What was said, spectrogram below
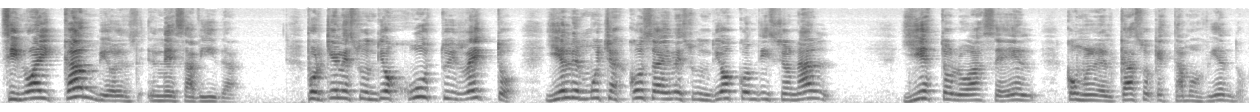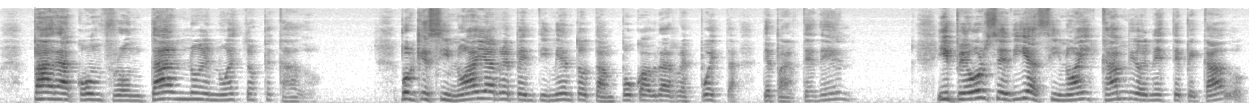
si no hay cambio en, esa vida. Porque Él es un Dios justo y recto, y Él en muchas cosas, Él es un Dios condicional. Y esto lo hace Él, como en el caso que estamos viendo, para confrontarnos en nuestros pecados porque si no hay arrepentimiento tampoco habrá respuesta de parte de Él. Y peor sería si no hay cambio en este pecado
